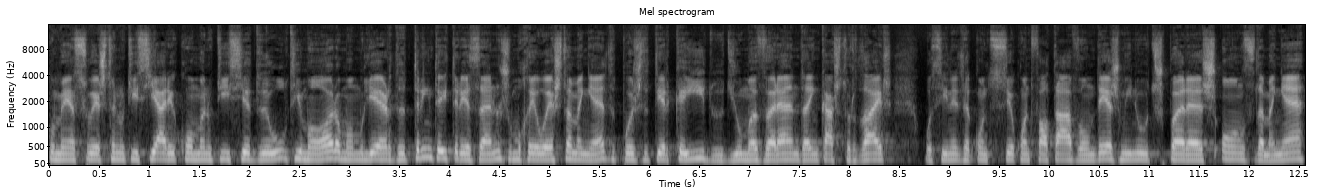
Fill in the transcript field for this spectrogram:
Começo este noticiário com uma notícia de última hora. Uma mulher de 33 anos morreu esta manhã depois de ter caído de uma varanda em Castro Daire. O acidente aconteceu quando faltavam 10 minutos para as 11 da manhã.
